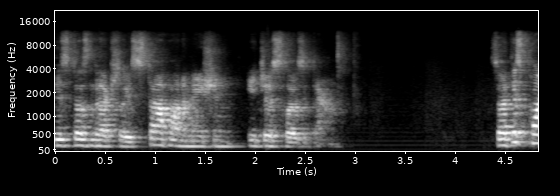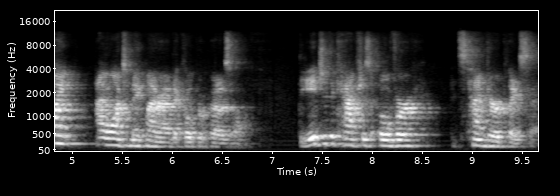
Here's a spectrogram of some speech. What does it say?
this doesn't actually stop automation, it just slows it down. So at this point, I want to make my radical proposal. The age of the CAPTCHA is over, it's time to replace it.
